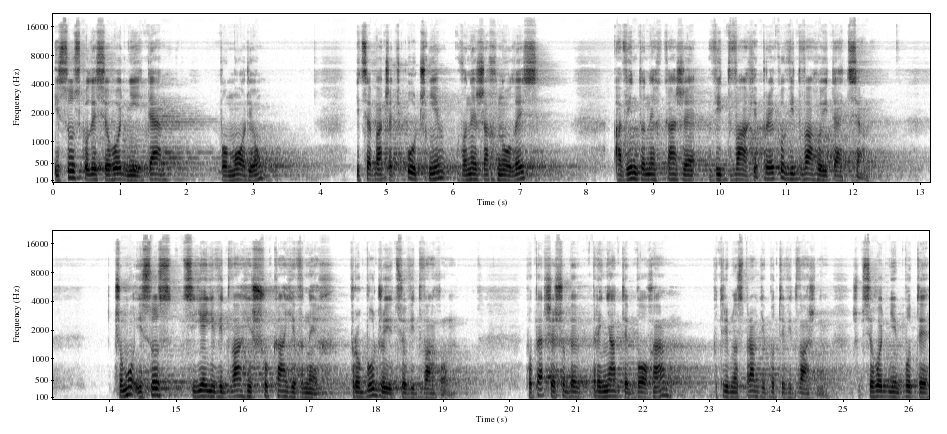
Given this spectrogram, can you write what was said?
Ісус, коли сьогодні йде по морю, і це бачать учні, вони жахнулись, а Він до них каже відваги. Про яку відвагу йдеться? Чому Ісус цієї відваги шукає в них, пробуджує цю відвагу? По-перше, щоб прийняти Бога, потрібно справді бути відважним. Щоб сьогодні бути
